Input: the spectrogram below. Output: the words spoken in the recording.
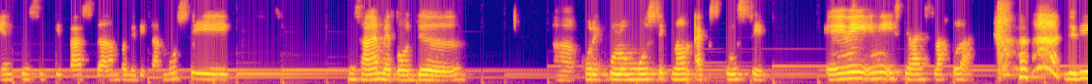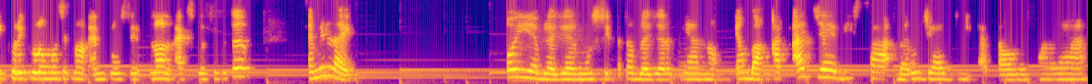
inklusivitas dalam pendidikan musik, misalnya metode, uh, kurikulum musik non eksklusif. Ini ini istilah-istilahku lah. Jadi kurikulum musik non eksklusif non eksklusif itu, I mean like, oh iya belajar musik atau belajar piano yang bakat aja bisa baru jadi. Atau misalnya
